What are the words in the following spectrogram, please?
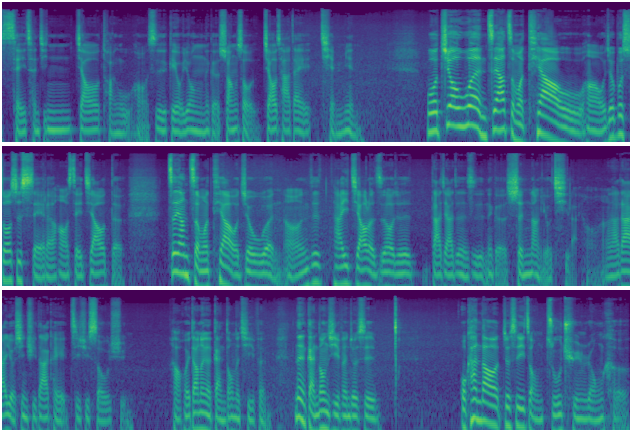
谁曾经教团舞？哈，是给我用那个双手交叉在前面，我就问这要怎么跳舞？哈，我就不说是谁了，哈，谁教的？这样怎么跳？我就问啊，这他一教了之后，就是大家真的是那个声浪有起来，哈，那大家有兴趣，大家可以继续搜寻。好，回到那个感动的气氛，那个感动气氛就是。我看到就是一种族群融合，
